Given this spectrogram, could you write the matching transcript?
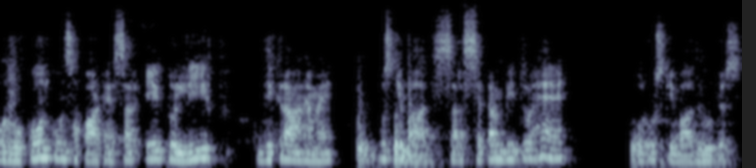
और वो कौन कौन सा part है सर एक तो leaf दिख रहा है हमें उसके बाद सर सेटम भी तो है और उसके बाद रूटस।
